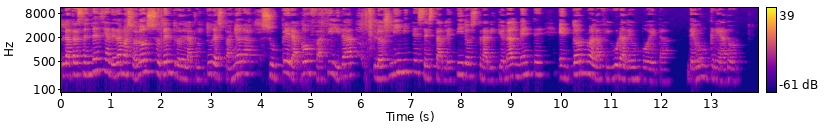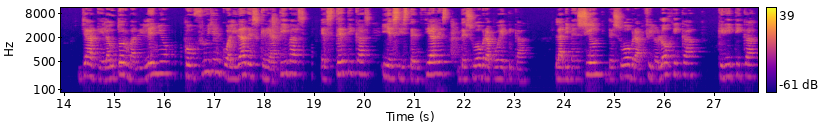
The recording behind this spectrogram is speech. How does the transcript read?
La trascendencia de Damaso Alonso dentro de la cultura española supera con facilidad los límites establecidos tradicionalmente en torno a la figura de un poeta, de un creador, ya que el autor madrileño confluye en cualidades creativas, estéticas y existenciales de su obra poética, la dimensión de su obra filológica, crítica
